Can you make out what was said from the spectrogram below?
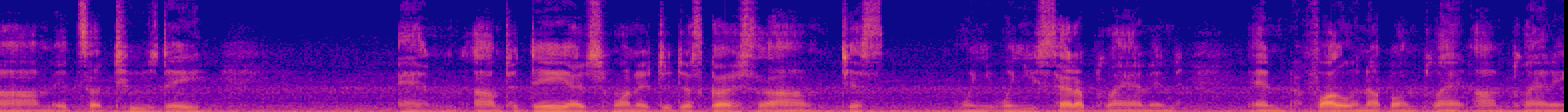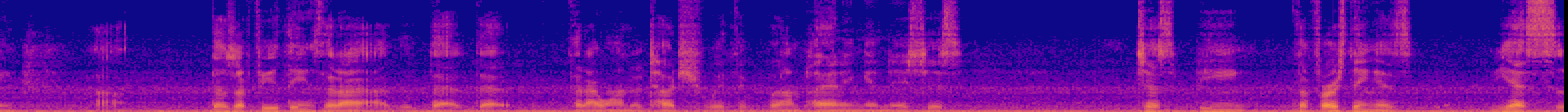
Um, it's a Tuesday, and um, today I just wanted to discuss um, just when you when you set a plan and and following up on plan on planning. Uh, there's a few things that I that that that I want to touch with when I'm planning, and it's just just being the first thing is yes,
